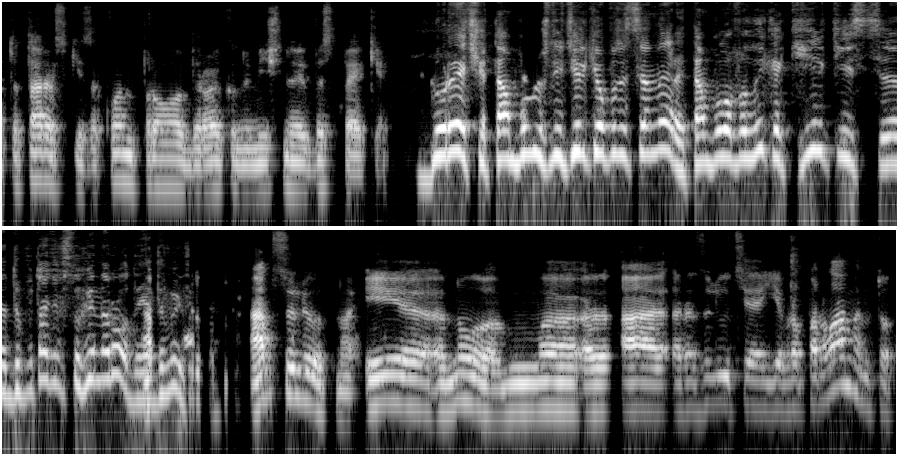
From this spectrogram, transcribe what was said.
татарівський закон про бюро економічної безпеки. До речі, там були ж не тільки опозиціонери, там була велика кількість е, депутатів Слуги народу. Я дивився. Абсолютно, і е, ну е, а резолюція Європарламенту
